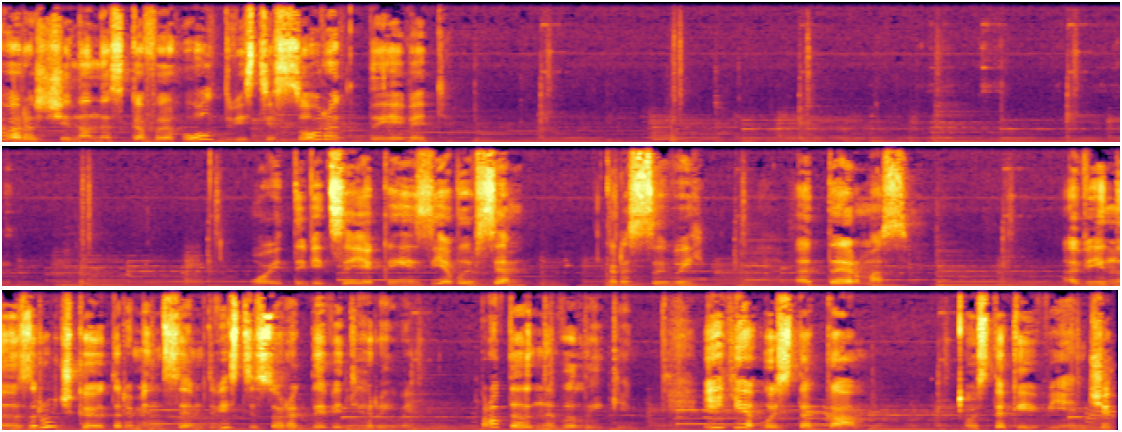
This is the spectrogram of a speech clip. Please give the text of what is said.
Кава розчина Nescafe Gold 249. Ой, дивіться, який з'явився красивий е, термос. Він з ручкою та ремінцем 249 гривень. Правда, невеликий. І є ось така, ось такий вінчик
